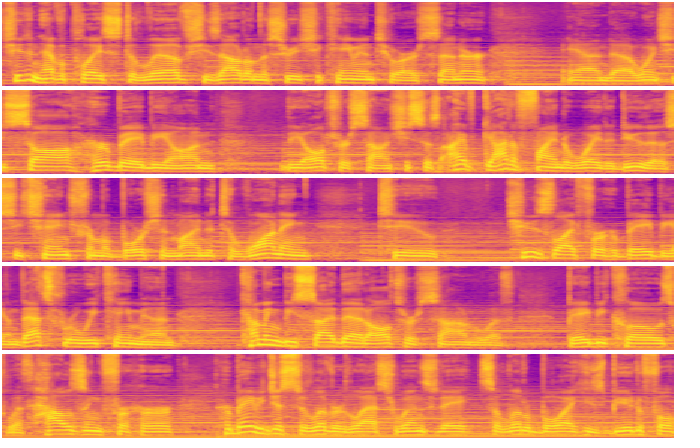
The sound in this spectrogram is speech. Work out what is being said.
She didn't have a place to live. She's out on the street. She came into our center, and uh, when she saw her baby on the ultrasound, she says, I've got to find a way to do this. She changed from abortion minded to wanting to choose life for her baby, and that's where we came in. Coming beside that ultrasound with baby clothes, with housing for her. Her baby just delivered last Wednesday. It's a little boy, he's beautiful.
